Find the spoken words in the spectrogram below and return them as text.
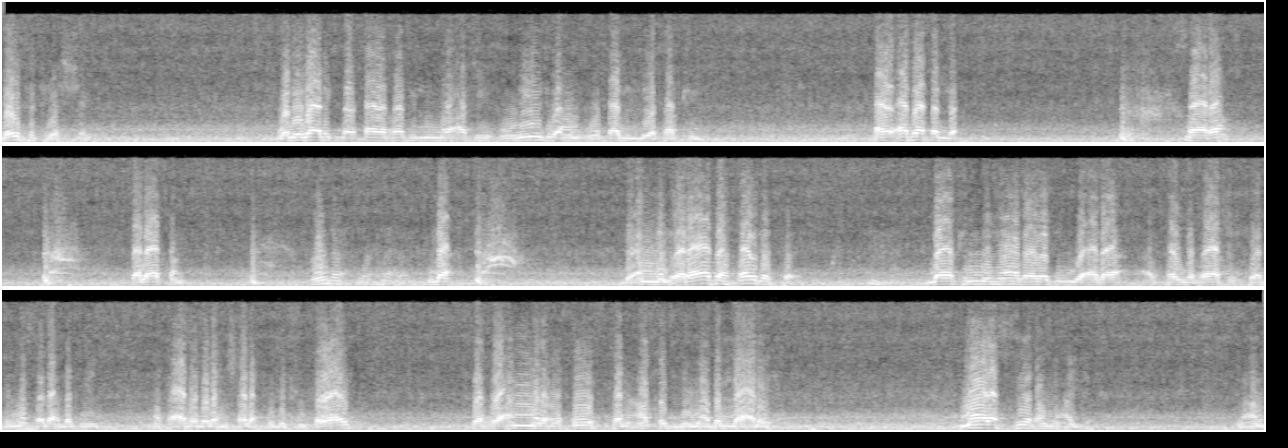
ليست هي الشيء. ولذلك لو قال الرجل لامرأته أريد أن أطلقك. أو أبى أطلقك. صار طلاقا لا. لأن الإرادة غير الفعل. لكن هذا يدل على القول الراجح في هذه المسألة التي نتعرض لها إن شاء الله في ذكر الفوائد وهو أن العقود تنعقد بما دل عليه. ما له صيغة معينة. نعم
